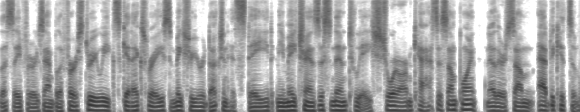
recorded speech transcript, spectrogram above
Let's say, for example, the first three weeks, get x rays to make sure your reduction has stayed. You may transition them to a short arm cast at some point. I know there's some advocates of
